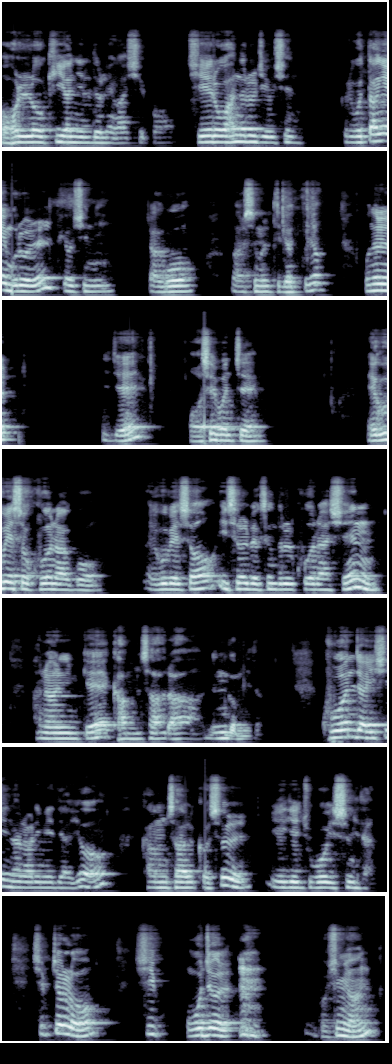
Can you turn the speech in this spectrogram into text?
홀로 귀한 일들 행하시고 지혜로 하늘을 지으신 그리고 땅에 물을 펴시니라고 말씀을 드렸고요. 오늘 이제 어, 세 번째 애굽에서 구원하고 애굽에서 이스라엘 백성들을 구원하신 하나님께 감사라는 겁니다. 구원자이신 하나님에 대하여 감사할 것을 얘기해 주고 있습니다. 10절로 15절 보시면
